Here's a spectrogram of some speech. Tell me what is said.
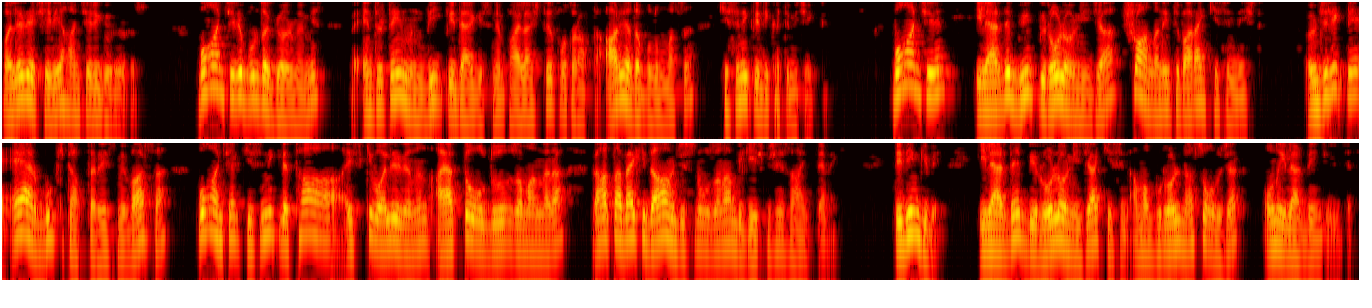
Valeria çeliği hançeri görüyoruz. Bu hançeri burada görmemiz ve Entertainment Weekly dergisinin paylaştığı fotoğrafta Arya'da bulunması kesinlikle dikkatimi çekti. Bu hançerin ileride büyük bir rol oynayacağı şu andan itibaren kesinleşti. Öncelikle eğer bu kitapta resmi varsa bu hançer kesinlikle ta eski Valeria'nın ayakta olduğu zamanlara ve hatta belki daha öncesine uzanan bir geçmişe sahip demek. Dediğim gibi ileride bir rol oynayacağı kesin ama bu rol nasıl olacak onu ileride inceleyeceğiz.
